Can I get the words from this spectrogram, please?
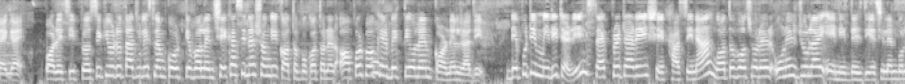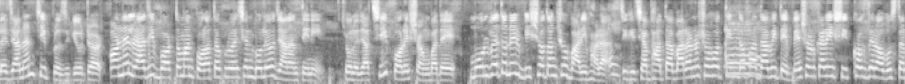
জায়গায়। পরে চিফ প্রসিকিউটর তাজুল ইসলাম কোর্টকে বলেন, শেখ হাসিনার সঙ্গে কথোপকথনের অপর পক্ষের ব্যক্তি হলেন colonel Rajib. Deputy military secretary Sheikh Hasina গত বছরের উনিশ জুলাই এই নির্দেশ দিয়েছিলেন বলে জানান চিফ প্রসিকিউটর। কর্নেল রাজীব বর্তমান পলাতক রয়েছেন বলেও জানান তিনি। চলে যাচ্ছি পরের সংবাদে। মূল বেতনের বিশ শতাংশ বাড়ি ভাড়া। চিকিৎসা ভাতা বাড়ানো সহ তিন দফা দাবিতে বেসরকারি শিক্ষকদের অবস্থান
